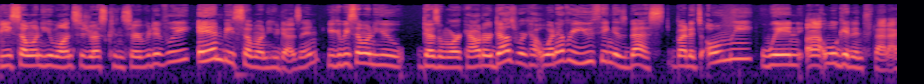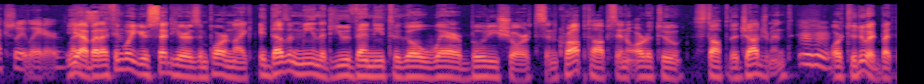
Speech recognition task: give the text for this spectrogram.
be someone who wants to dress conservatively and be someone who doesn't. You can be someone who doesn't work out or does work out, whatever you think is best. But it's only when uh, we'll get into that actually later. Yeah, Let's- but I think what you said here is important. Like, it doesn't mean that you then need to go wear booty shorts and crop tops in order to stop the judgment Mm-hmm. or to do it. But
